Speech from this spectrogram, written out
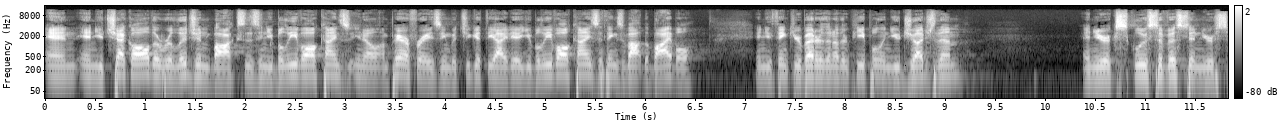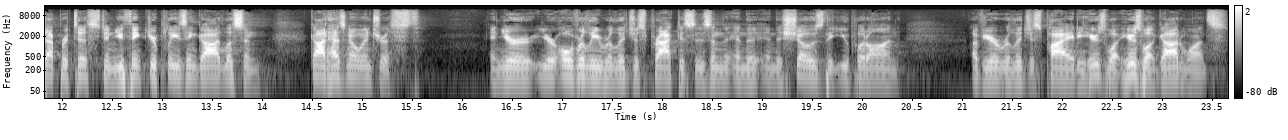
And, and you check all the religion boxes and you believe all kinds, you know, I'm paraphrasing, but you get the idea. You believe all kinds of things about the Bible and you think you're better than other people and you judge them and you're exclusivist and you're separatist and you think you're pleasing God. Listen, God has no interest in your, your overly religious practices and the, and, the, and the shows that you put on of your religious piety. Here's what, here's what God wants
